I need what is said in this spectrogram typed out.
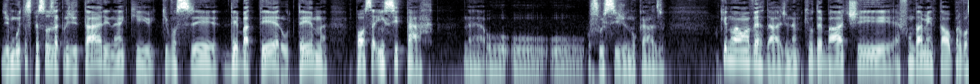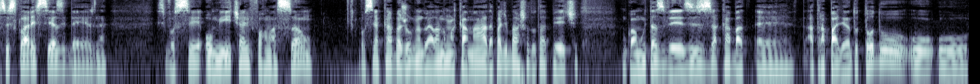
de muitas pessoas acreditarem né, que, que você debater o tema possa incitar né, o, o, o, o suicídio, no caso. Que não é uma verdade, né? Porque o debate é fundamental para você esclarecer as ideias, né? Se você omite a informação, você acaba jogando ela numa camada para debaixo do tapete, no qual muitas vezes acaba é, atrapalhando todo o, o,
